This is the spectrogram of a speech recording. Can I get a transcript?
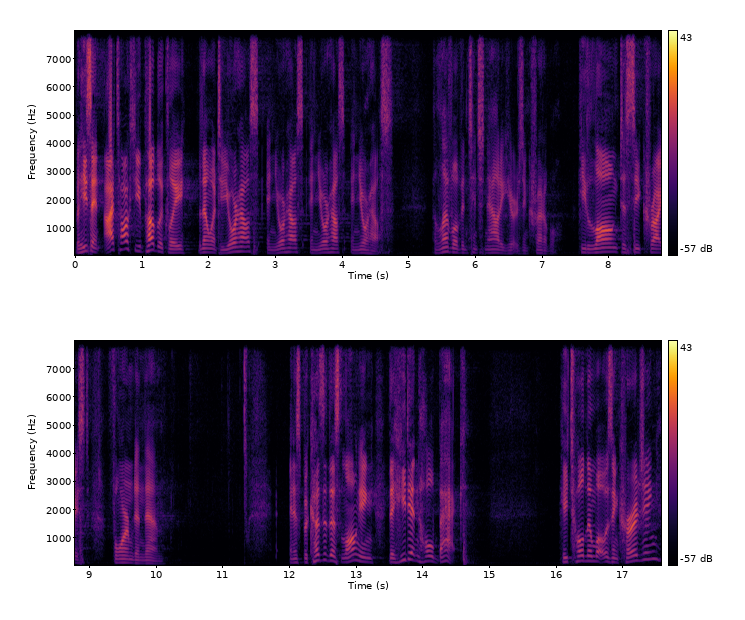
but he's saying, I talked to you publicly, but then I went to your house and your house and your house and your house. The level of intentionality here is incredible. He longed to see Christ formed in them. And it's because of this longing that he didn't hold back. He told them what was encouraging,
